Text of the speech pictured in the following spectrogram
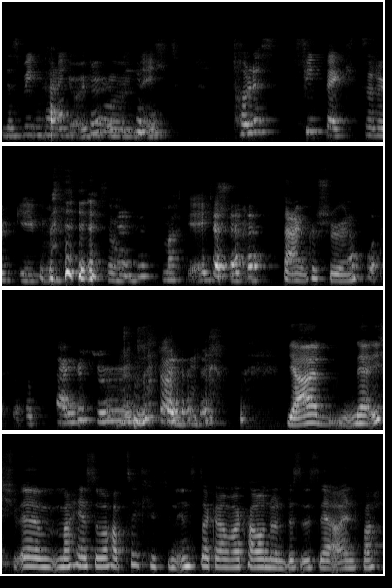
Deswegen kann ich euch nur ein echt tolles Feedback zurückgeben. So, macht ihr echt schön. Dankeschön. Dankeschön. ja, ja, ich ähm, mache ja so hauptsächlich den Instagram-Account und das ist ja einfach,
